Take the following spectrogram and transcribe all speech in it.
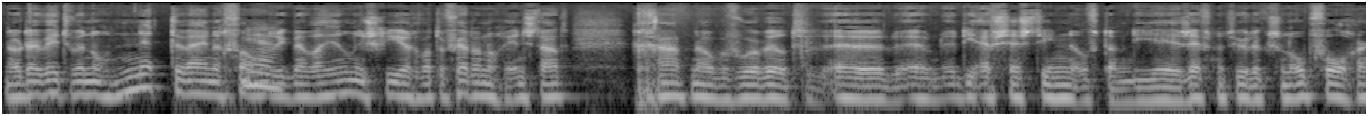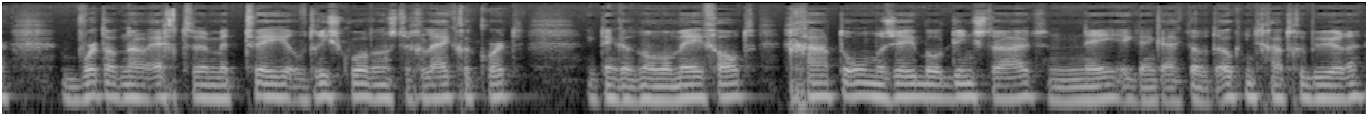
Nou, daar weten we nog net te weinig van. Ja. Dus ik ben wel heel nieuwsgierig wat er verder nog in staat. Gaat nou bijvoorbeeld uh, die F-16, of dan die JSF natuurlijk, zijn opvolger... wordt dat nou echt met twee of drie squadrons tegelijk gekort? Ik denk dat het nog wel meevalt. Gaat de onderzeebootdienst eruit? Nee, ik denk eigenlijk dat het ook niet gaat gebeuren.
